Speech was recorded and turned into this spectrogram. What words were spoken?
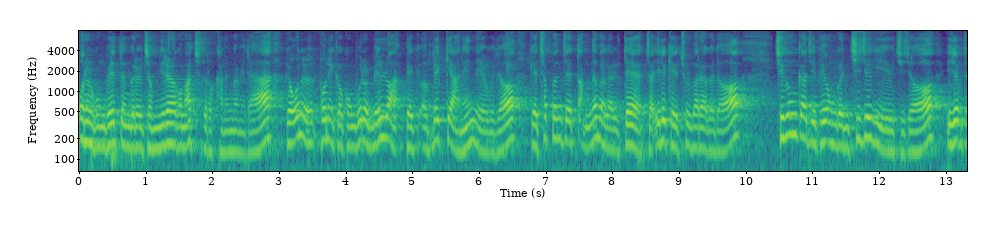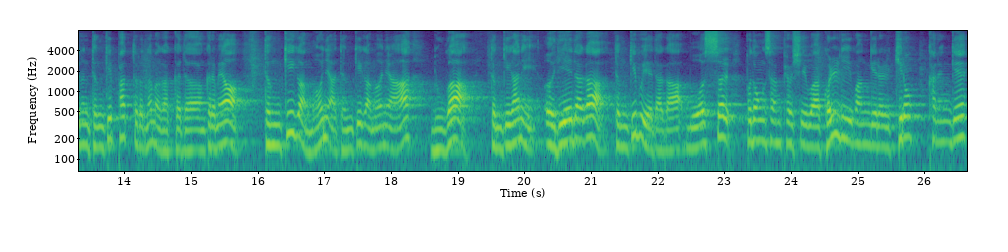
오늘 공부했던 거를 정리를 하고 마치도록 하는 겁니다. 그 오늘 보니까 공부를 멜로 몇 개 안 했네요. 그죠? 그첫 번째 딱 넘어갈 때, 자, 이렇게 출발하거든. 지금까지 배운 건 지적이에요, 지적. 이제부터는 등기 파트로 넘어갔거든. 그러면 등기가 뭐냐, 등기가 뭐냐, 누가 등기관이 어디에다가 등기부에다가 무엇을 부동산 표시와 권리 관계를 기록하는 게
